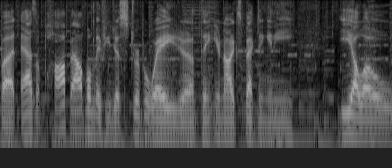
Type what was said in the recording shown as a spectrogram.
But as a pop album, if you just strip away, you don't think you're not expecting any ELO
